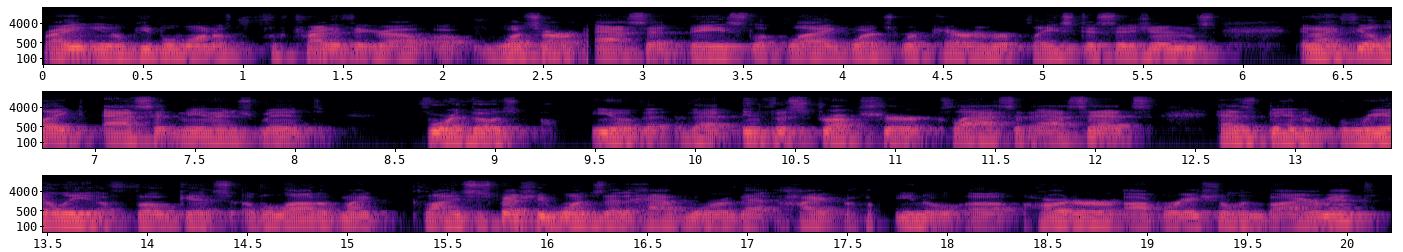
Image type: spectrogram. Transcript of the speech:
Right, you know, people want to f- try to figure out uh, what's our asset base look like, what's repair and replace decisions, and I feel like asset management for those, you know, that, infrastructure class of assets has been really a focus of a lot of my clients, especially ones that have more of that high, you know, uh, harder operational environment.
